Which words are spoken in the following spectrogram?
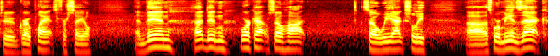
to grow plants for sale. And then that didn't work out so hot. So we actually, uh, that's where me and Zach,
